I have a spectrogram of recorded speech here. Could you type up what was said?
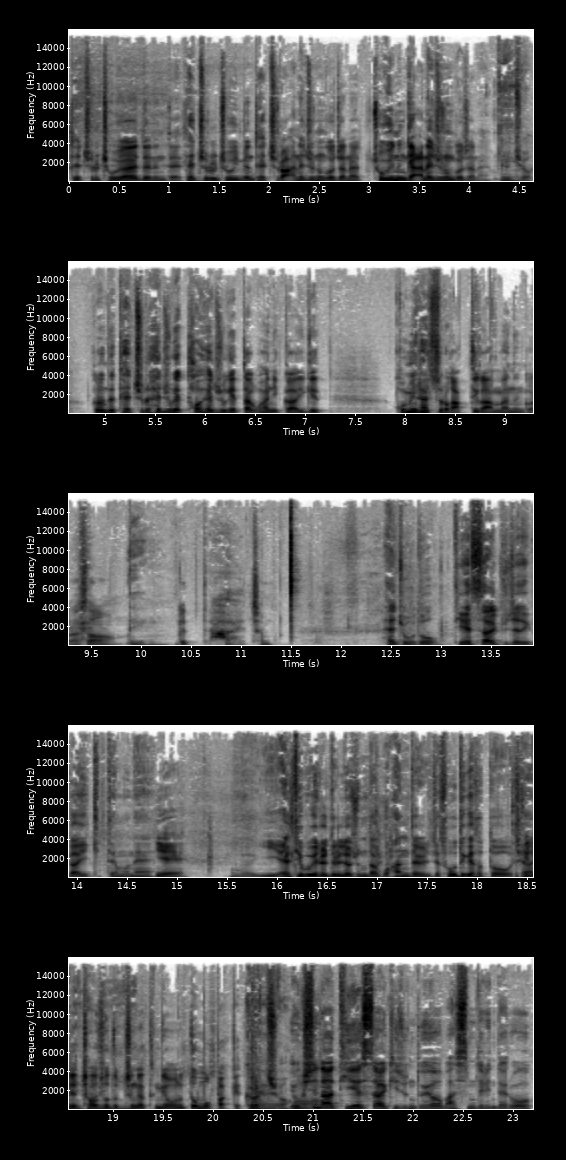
대출을 조여야 되는데 대출을 조이면 대출을 안 해주는 거잖아요. 조이는 게 안 해주는 거잖아요. 그렇죠. 그런데 대출을 해주게 더 해주겠다고 하니까 이게 고민할수록 앞뒤가 안 맞는 거라서 네. 그, 아, 참, 해줘도 DSR 규제가 있기 때문에 예. 이 LTV를 늘려준다고 한들 이제 소득에서 또 특히 제한이 이제 저소득층 같은 경우는 또 못 받겠죠. 그렇죠. 네, 역시나 DSR 기준도요. 말씀드린 대로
